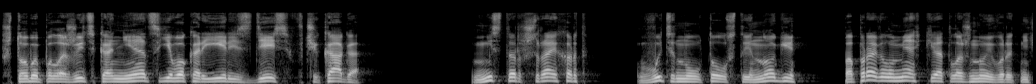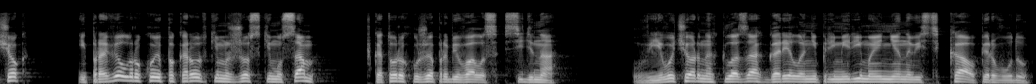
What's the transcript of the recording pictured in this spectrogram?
чтобы положить конец его карьере здесь, в Чикаго. Мистер Шрайхард вытянул толстые ноги, поправил мягкий отложной воротничок и провел рукой по коротким жестким усам, в которых уже пробивалась седина. В его черных глазах горела непримиримая ненависть к Каупервуду.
